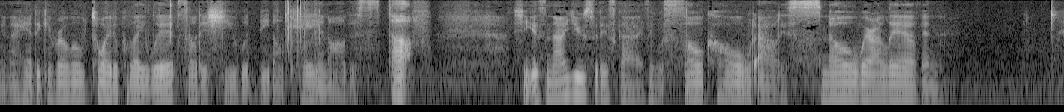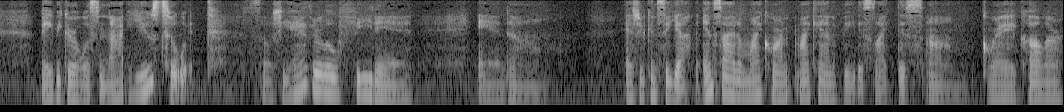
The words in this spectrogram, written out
And I had to give her a little toy to play with so that she would be okay and all this stuff. She is not used to this, guys. It was so cold out. It's snow where I live, and baby girl was not used to it. So she has her little feet in, and um, as you can see, yeah, the inside of my corn, my canopy is like this um, gray color.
